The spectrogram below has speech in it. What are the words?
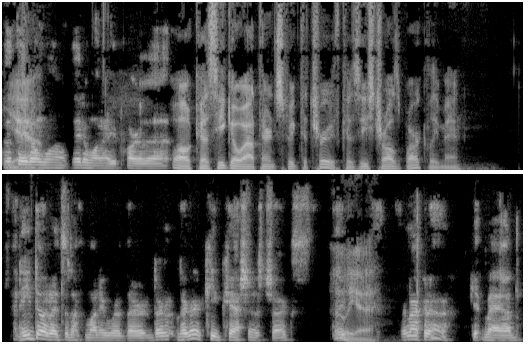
that Yeah. they don't want they don't want any part of that? Well, because he go out there and speak the truth, because he's Charles Barkley, man. And he donates enough money where they're they're they're going to keep cashing his checks. They, Oh yeah. They're not going to get mad.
